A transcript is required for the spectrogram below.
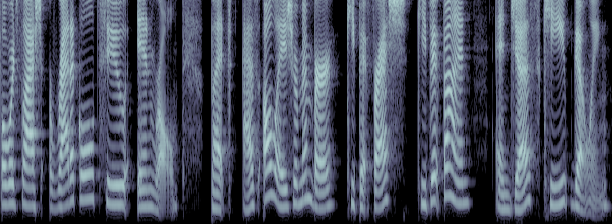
forward slash radical to enroll. But as always, remember keep it fresh, keep it fun, and just keep going.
